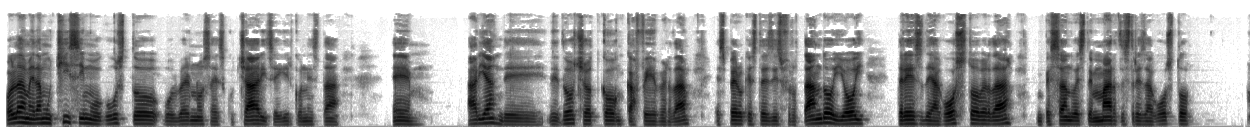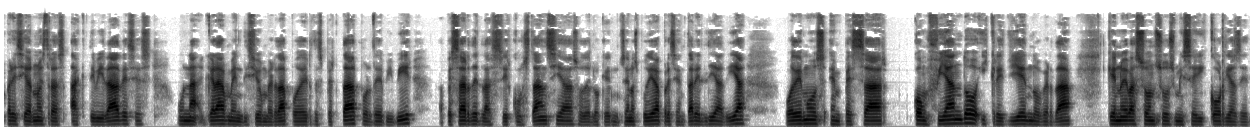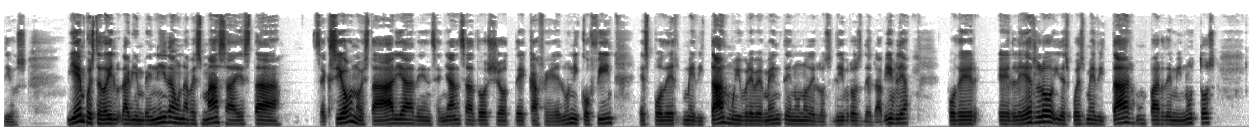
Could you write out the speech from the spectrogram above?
Hola, me da muchísimo gusto volvernos a escuchar y seguir con esta eh, área de, de dos shot con café, ¿verdad? Espero que estés disfrutando y hoy 3 de agosto, ¿verdad? Empezando este martes 3 de agosto, apreciar nuestras actividades es una gran bendición, ¿verdad? Poder despertar, poder vivir a pesar de las circunstancias o de lo que se nos pudiera presentar el día a día, podemos empezar confiando y creyendo, ¿verdad? Que nuevas son sus misericordias de Dios. Bien, pues te doy la bienvenida una vez más a esta sección o esta área de enseñanza dos shot de café. El único fin es poder meditar muy brevemente en uno de los libros de la Biblia, poder eh, leerlo y después meditar un par de minutos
